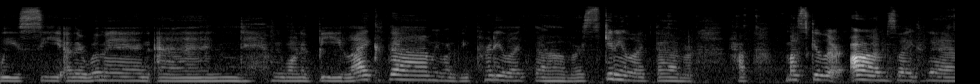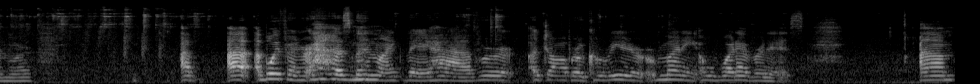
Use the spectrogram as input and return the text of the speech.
we see other women and we want to be like them, we want to be pretty like them, or skinny like them, or have muscular arms like them, or a, a, a boyfriend or a husband like they have, or a job or a career or money or whatever it is. Um,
